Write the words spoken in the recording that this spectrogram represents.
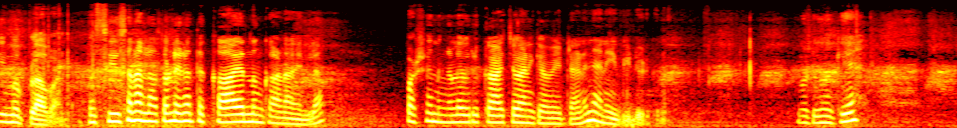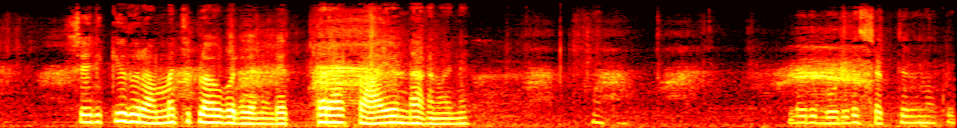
പ്ലാവാണ് അപ്പോൾ സീസൺ അല്ലാത്തതുകൊണ്ട് ഇതിനകത്ത് കായൊന്നും കാണാനില്ല. പക്ഷേ നിങ്ങളെ ഒരു കാഴ്ച കാണിക്കാൻ വേണ്ടിയിട്ടാണ് ഞാൻ ഈ വീഡിയോ എടുക്കുന്നത്. ഇങ്ങോട്ട് നോക്കിയേ. ശരിക്കും ഇതൊരു അമ്മച്ചി പ്ലാവ് പോലെ തന്നെ ഉണ്ട് എത്ര പ്രായം ഉണ്ടാകണം അതിന്. ഒരു ബോഡിയുടെ സ്ട്രക്ചർ നോക്കൂ.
